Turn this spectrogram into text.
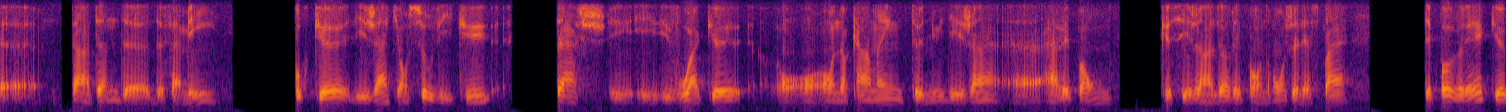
euh, de, de familles pour que les gens qui ont survécu sachent et, et- voient que on, on a quand même tenu des gens euh, à répondre, que ces gens-là répondront, je l'espère. C'est pas vrai que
